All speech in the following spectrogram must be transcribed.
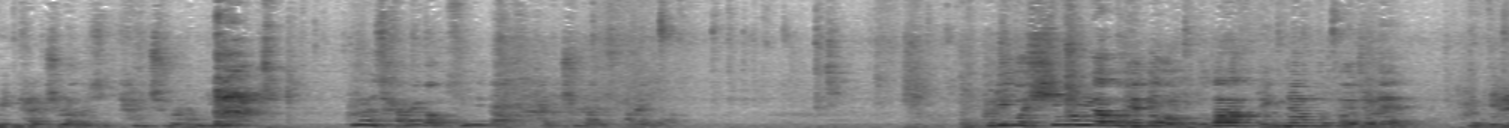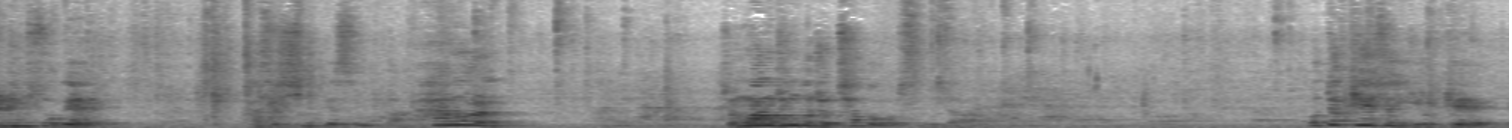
곰이 탈출하듯이 탈출을 합니다. 그런 사례가 없습니다. 탈출한 사례가. 그리고 심으려고 해도 누가 100년부터 전에 그 밀림 속에 가서 심겠습니까? 아무런 정황 증거조차도 없습니다. 어떻게 해서 이렇게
